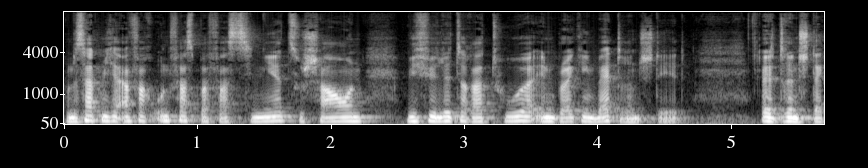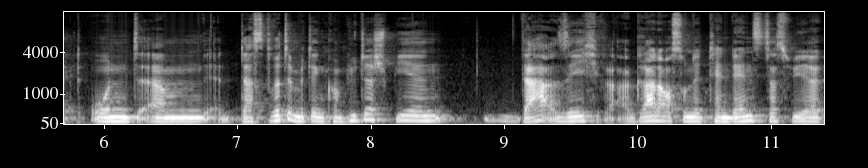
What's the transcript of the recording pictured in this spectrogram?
Und es hat mich einfach unfassbar fasziniert zu schauen, wie viel Literatur in Breaking Bad drin steht, äh, drin steckt. Und ähm, das Dritte mit den Computerspielen, da sehe ich gerade auch so eine Tendenz, dass wir,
